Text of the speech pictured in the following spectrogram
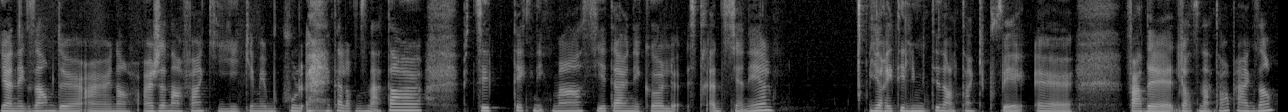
Il y a un exemple d'un un jeune enfant qui, aimait beaucoup être à l'ordinateur. Puis, tu sais, techniquement, s'il était à une école traditionnelle, il aurait été limité dans le temps qu'il pouvait euh, faire de, l'ordinateur, par exemple.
